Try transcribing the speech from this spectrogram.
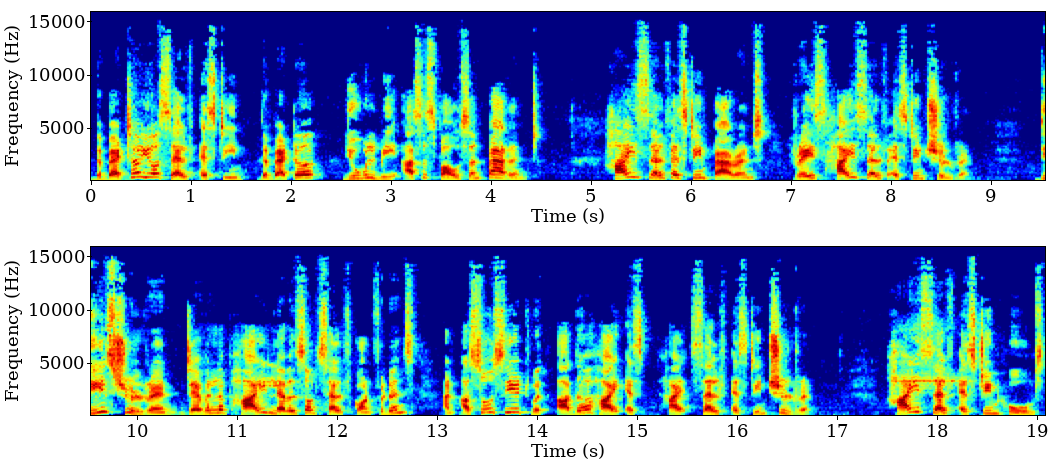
The better your self esteem, the better you will be as a spouse and parent. High self esteem parents raise high self esteem children. These children develop high levels of self confidence and associate with other high, high self esteem children. High self esteem homes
